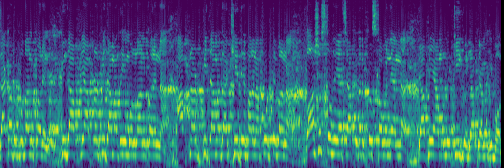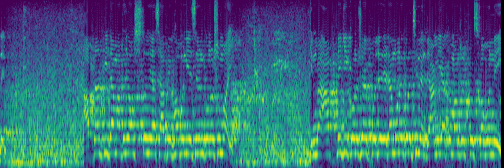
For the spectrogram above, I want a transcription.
জাকাত প্রদান করেন, কিন্তু আপনি আপনার পিতা মাতাকে মূল্যায়ন করেন না, আপনার পিতা মাতা খেতে পারে না, পড়তে পারে না, অসুস্থ হয়ে আছে, আপনি তার খোঁজ খবর নেন না যে আপনি আমলে কি করেন আপনি আমাকে বলেন। আপনার পিতা মাতা যে অসুস্থ হয়ে আছে, আপনি খবর নিয়েছিলেন কোনো সময়? কিংবা আপনি কি কোনো সময় প্রয়োজন এটা মনে করেছিলেন যে আমি এত মানুষের খোঁজ খবর নেই?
